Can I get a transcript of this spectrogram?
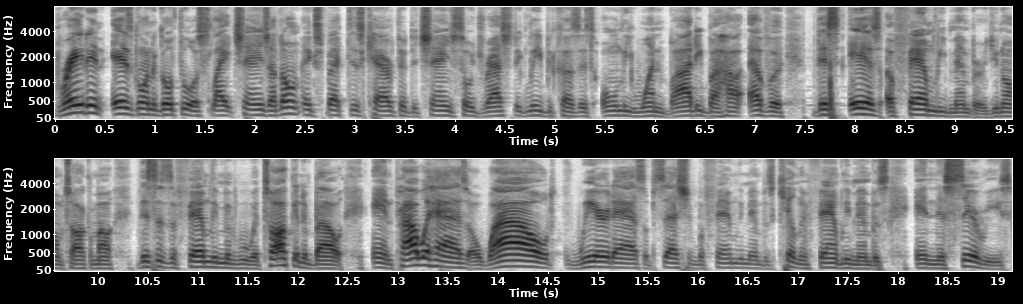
Brayden is going to go through a slight change. I don't expect this character to change so drastically because it's only one body. But however, this is a family member. You know what I'm talking about? This is a family member we're talking about. And Power has a wild, weird ass obsession with family members killing family members in this series.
